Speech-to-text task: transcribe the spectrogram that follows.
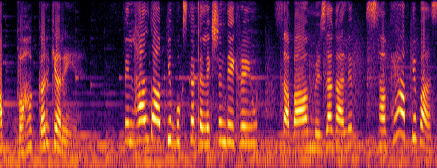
आप वहाँ कर क्या रही हैं? फ़िलहाल तो आपकी बुक्स का कलेक्शन देख रही हूँ। सबा मिर्ज़ा गालिब सब है आपके पास?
